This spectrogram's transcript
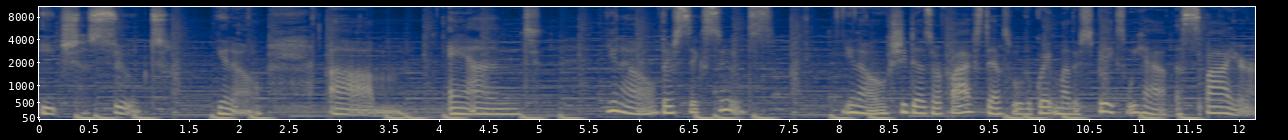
each suit, you know. Um, and, you know, there's six suits. You know, she does her five steps where the Great Mother speaks. We have Aspire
